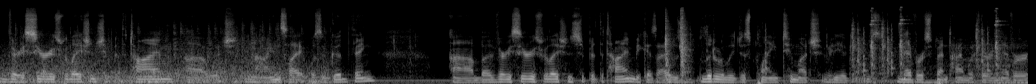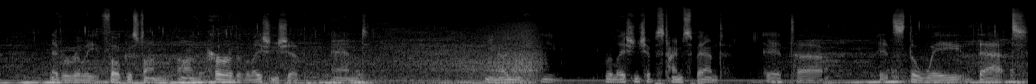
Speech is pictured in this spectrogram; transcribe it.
very serious relationship at the time, uh, which in hindsight was a good thing. Uh, but a very serious relationship at the time because I was literally just playing too much video games. Never spent time with her. Never, never really focused on on her the relationship. And you know, you, you, relationships time spent. It uh, it's the way that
